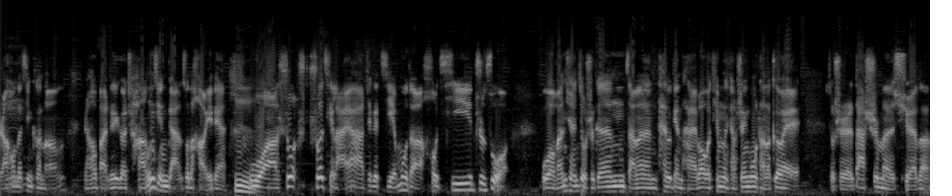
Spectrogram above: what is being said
然后呢，尽可能，然后把这个场景感做得好一点。嗯我说说起来啊，这个节目的后期制作，我完全就是跟咱们态度电台，包括听梦想声音工厂的各位就是大师们学的。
